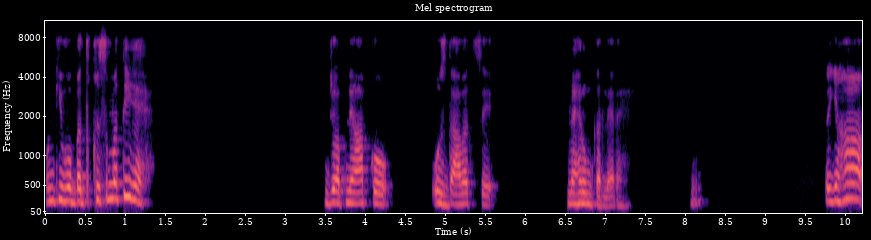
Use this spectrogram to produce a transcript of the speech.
ان کی وہ بدقسمتی ہے جو اپنے آپ کو اس دعوت سے محروم کر لے رہے ہیں۔ تو یہاں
